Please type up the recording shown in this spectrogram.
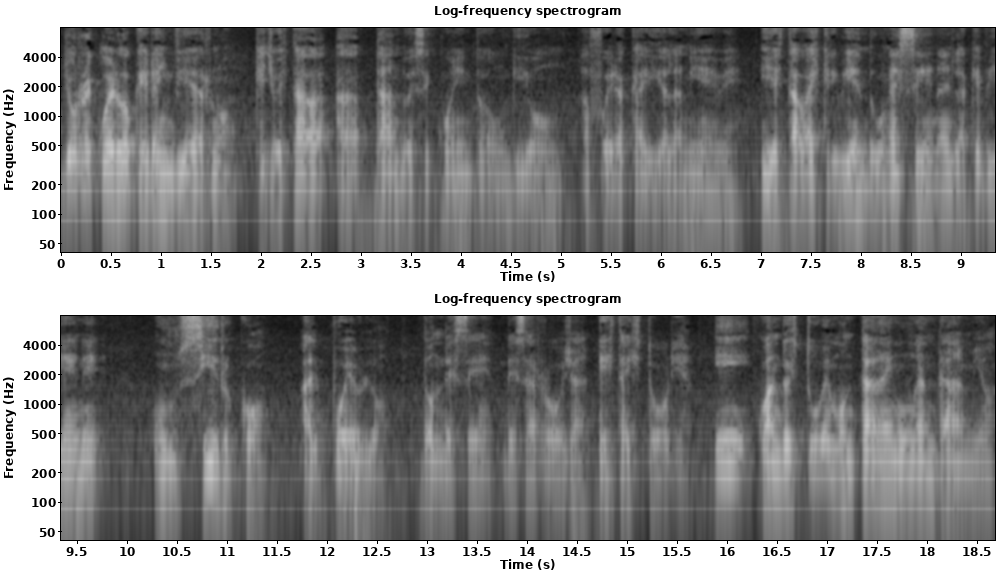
Yo recuerdo que era invierno, que yo estaba adaptando ese cuento a un guion. Afuera caía la nieve y estaba escribiendo una escena en la que viene un circo al pueblo donde se desarrolla esta historia. Y cuando estuve montada en un andamio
